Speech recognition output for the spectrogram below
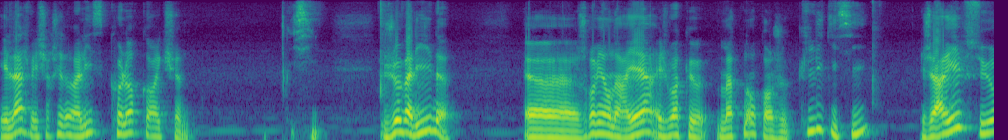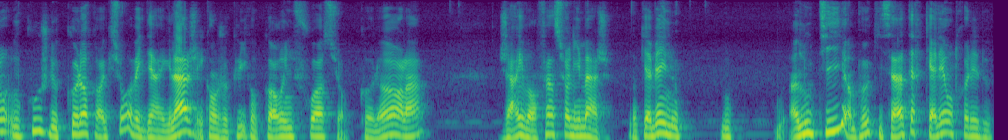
et là, je vais chercher dans la liste color correction. Ici. Je valide, euh, je reviens en arrière, et je vois que maintenant, quand je clique ici, j'arrive sur une couche de color correction avec des réglages, et quand je clique encore une fois sur color, là, j'arrive enfin sur l'image. Donc il y a bien un outil un peu qui s'est intercalé entre les deux.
